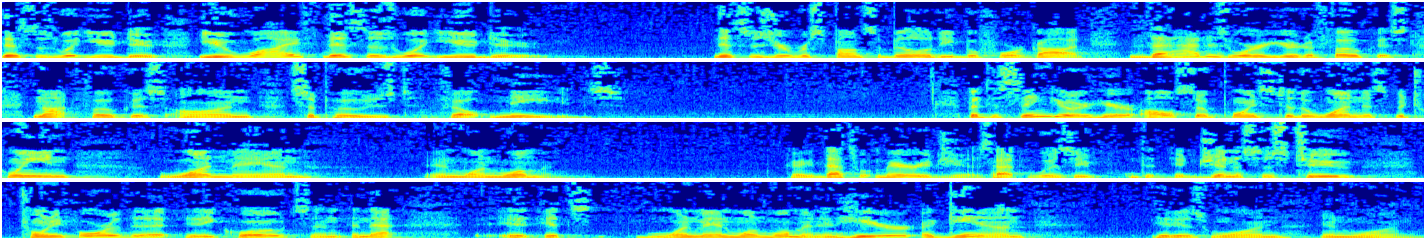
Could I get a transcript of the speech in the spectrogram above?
this is what you do. You wife, this is what you do. This is your responsibility before God. That is where you're to focus, not focus on supposed felt needs. But the singular here also points to the oneness between one man and one woman. Okay, that's what marriage is. That was Genesis 2, 24 that he quotes, and, and that it, it's one man, one woman. And here again, it is one and one.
